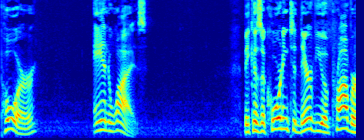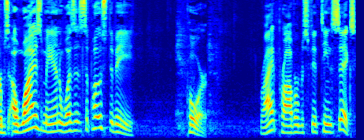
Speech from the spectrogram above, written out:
poor, and wise. Because according to their view of Proverbs, a wise man wasn't supposed to be poor. Right? Proverbs 15:6.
